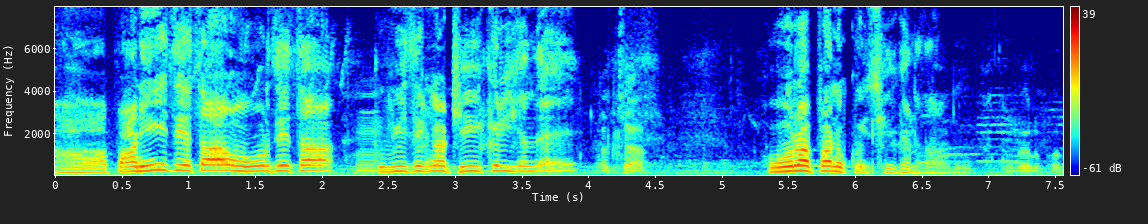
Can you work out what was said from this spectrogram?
ਹਾਂ ਪਾਣੀ ਦਿੱਤਾ ਹੋਰ ਦਿੱਤਾ ਕਵਿਤਰੀਆਂ ਠੀਕ ਕਰੀ ਜਾਂਦੇ ਆ। ਅੱਛਾ। ਹੋਰ ਆਪਾਂ ਨੂੰ ਕੋਈ ਸੀ ਗੱਲ ਦਾ ਬਿਲਕੁਲ।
